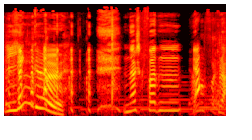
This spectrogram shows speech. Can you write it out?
Lingu! Norskpodden. Ja, bra.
